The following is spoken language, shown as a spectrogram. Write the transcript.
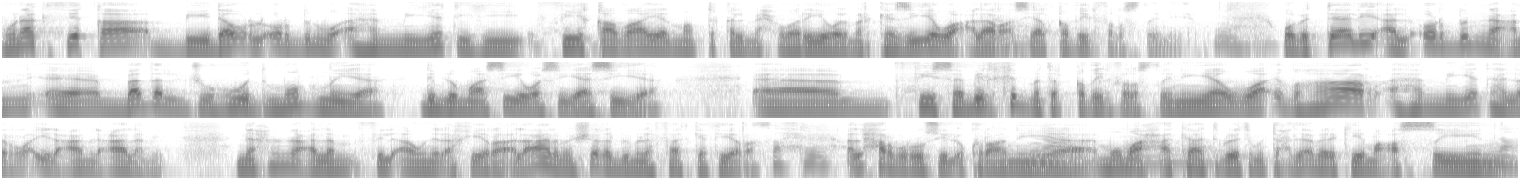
هناك ثقة بدور الأردن وأهميته في قضايا المنطقة المحورية والمركزية وعلى نعم. رأسها القضية الفلسطينية نعم. وبالتالي الأردن نعم بذل جهود مضنية دبلوماسية وسياسية في سبيل خدمة القضية الفلسطينية وإظهار أهميتها للرأي العام العالمي نحن نعلم في الآونة الأخيرة العالم انشغل بملفات كثيرة صحيح. الحرب الروسية الأوكرانية نعم. مماحكات نعم. الولايات المتحدة الأمريكية مع الصين نعم.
